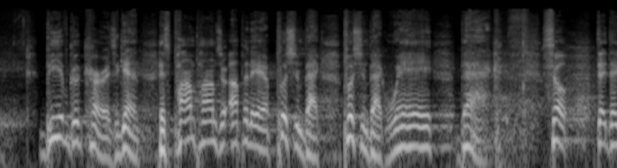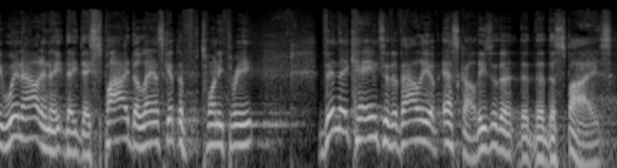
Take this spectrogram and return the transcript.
Be of good courage. Again, his pom poms are up in the air, pushing back, pushing back, way back. So they, they went out and they, they, they spied the landscape of 23. Then they came to the valley of Eshcol. These are the, the, the, the spies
